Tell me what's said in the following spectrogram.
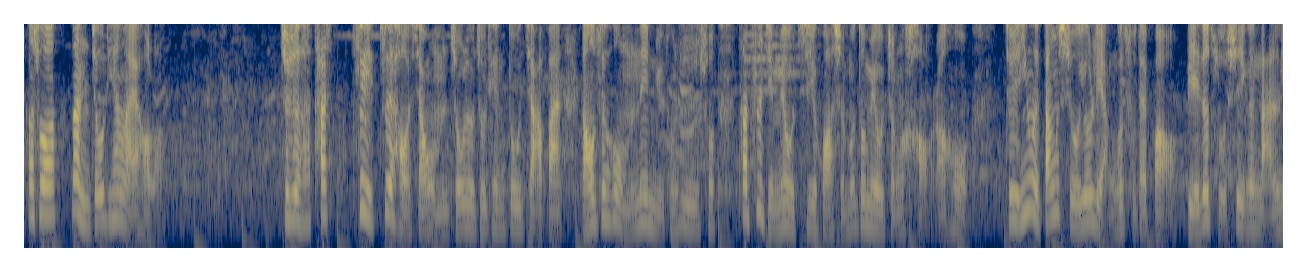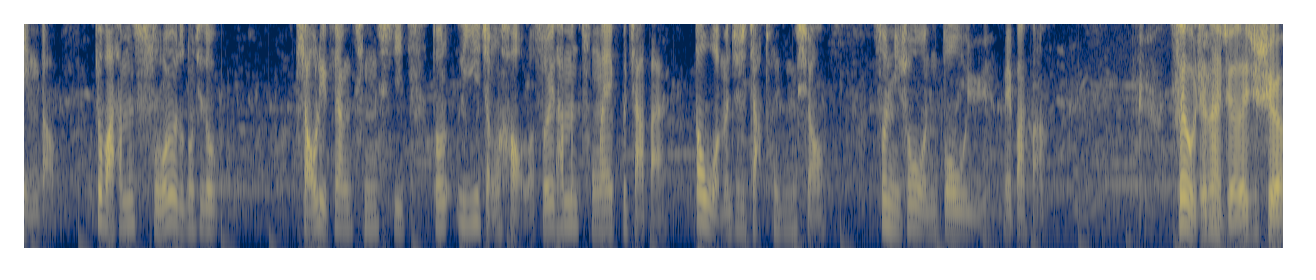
他说：“那你周天来好了。”就是他他最最好想我们周六周天都加班。然后最后我们那女同事就说，她自己没有计划，什么都没有整好。然后就是因为当时我有两个组在报，别的组是一个男领导，就把他们所有的东西都条理非常清晰，都一一整好了，所以他们从来不加班。到我们就是加通宵，所以你说我们多无语，没办法。所以，我真的觉得，就是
